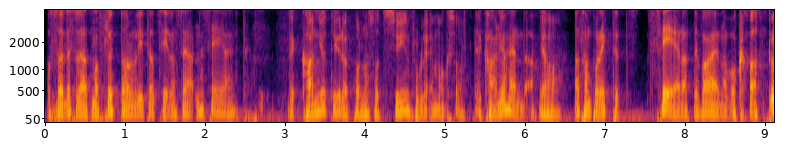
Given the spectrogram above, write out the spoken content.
Och så är det sådär att man flyttar honom lite åt sidan och säger nu ser jag inte. Det kan ju tyda på något sorts synproblem också. Det kan ju hända. Ja. Att han på riktigt ser att det var en avokado.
